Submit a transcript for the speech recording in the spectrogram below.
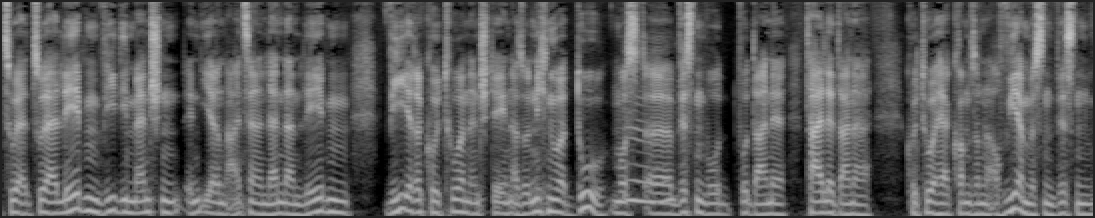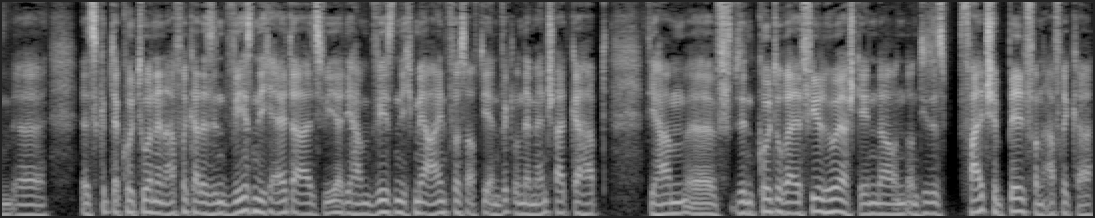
zu, zu erleben, wie die Menschen in ihren einzelnen Ländern leben, wie ihre Kulturen entstehen. Also nicht nur du musst mhm. äh, wissen, wo, wo deine Teile deiner Kultur herkommen, sondern auch wir müssen wissen. Äh, es gibt ja Kulturen in Afrika, die sind wesentlich älter als wir, die haben wesentlich mehr Einfluss auf die Entwicklung der Menschheit gehabt, die haben äh, sind kulturell viel höher stehender und, und dieses falsche Bild von Afrika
